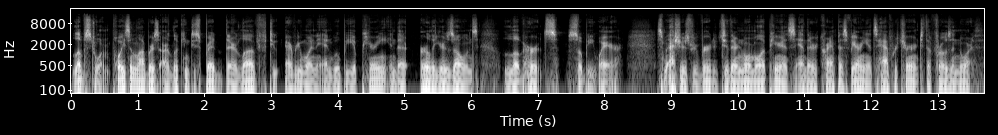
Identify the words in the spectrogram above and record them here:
Love Storm, Poison Lobbers are looking to spread their love to everyone and will be appearing in the earlier zones. Love hurts, so beware. Smashers reverted to their normal appearance, and their Krampus variants have returned to the frozen north.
